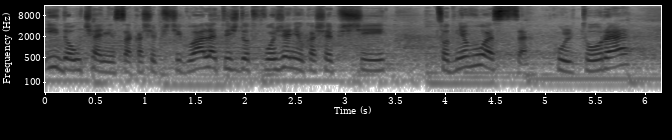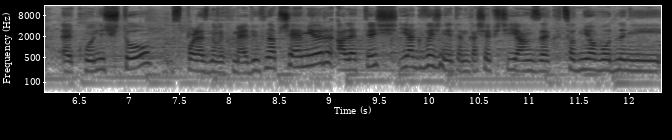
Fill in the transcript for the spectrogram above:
i do uczenia się kasiepścigu, ale też do tworzenia kasiepści codziennie w Łesce. Kulturę, e, kunsztu, z pola z nowych mediów na przemiar, ale też jak wyźnie ten kasiepści język dla, ni,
